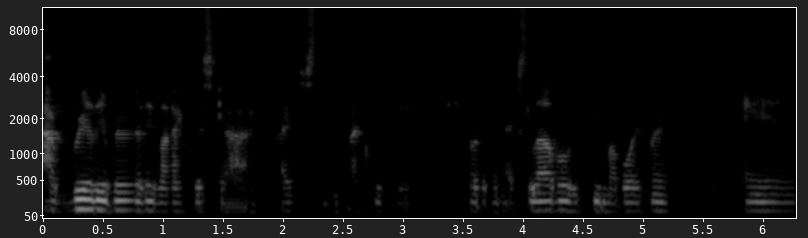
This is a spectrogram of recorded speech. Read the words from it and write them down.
I really, really like this guy. I just think like we could go to the next level. He could be my boyfriend, and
